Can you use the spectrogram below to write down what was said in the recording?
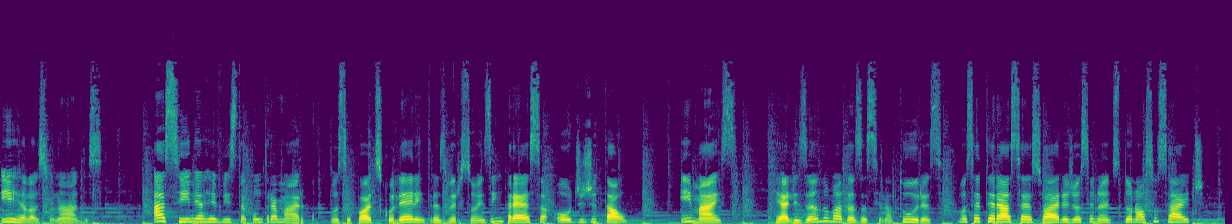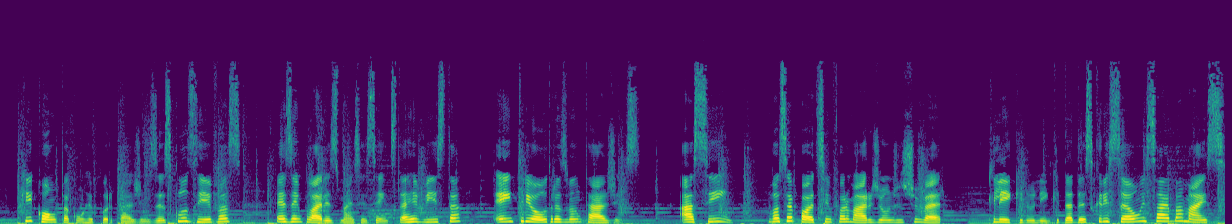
e relacionados? Assine a revista Contramarco. Você pode escolher entre as versões impressa ou digital. E mais, realizando uma das assinaturas, você terá acesso à área de assinantes do nosso site, que conta com reportagens exclusivas exemplares mais recentes da revista, entre outras vantagens. Assim, você pode se informar de onde estiver. Clique no link da descrição e saiba mais.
